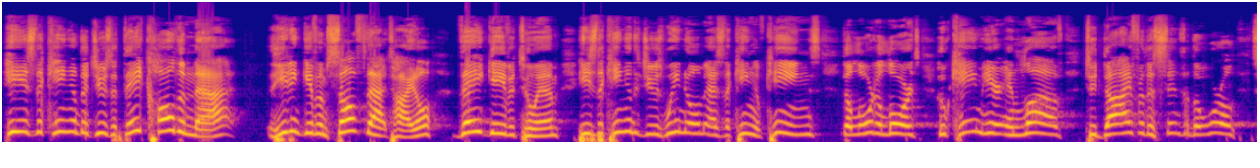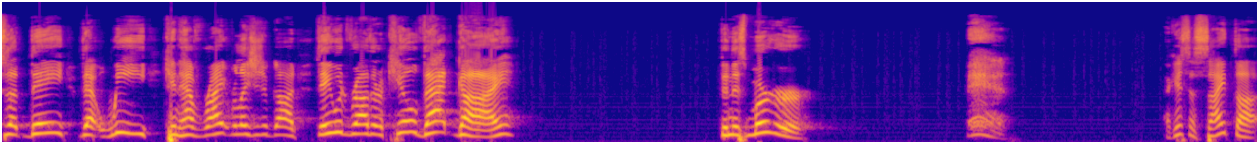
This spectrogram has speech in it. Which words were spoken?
He is the king of the Jews. If they called him that, he didn't give himself that title. They gave it to him. He's the King of the Jews. We know him as the King of Kings, the Lord of Lords, who came here in love to die for the sins of the world so that they, that we can have right relationship with God. They would rather kill that guy than this murderer. Man. I guess a side thought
